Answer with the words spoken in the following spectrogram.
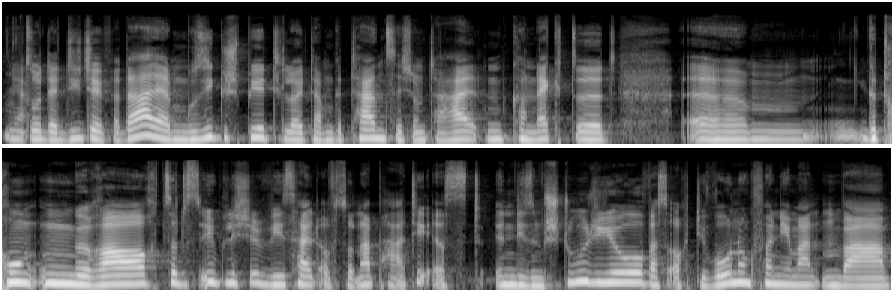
Ja. So, der DJ war da, der hat Musik gespielt, die Leute haben getanzt, sich unterhalten, connected, ähm, getrunken, geraucht. So das Übliche, wie es halt auf so einer Party ist. In diesem Studio, was auch die Wohnung von jemandem war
